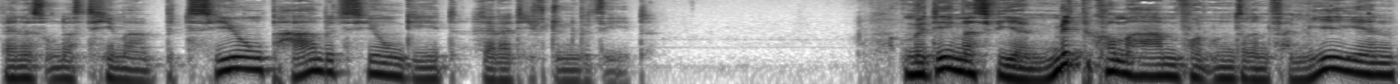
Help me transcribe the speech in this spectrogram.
wenn es um das Thema Beziehung, Paarbeziehung geht, relativ dünn gesät. Und mit dem, was wir mitbekommen haben von unseren Familien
